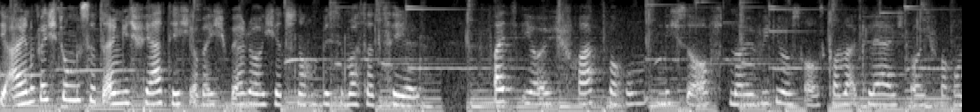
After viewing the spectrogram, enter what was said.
Die Einrichtung ist jetzt eigentlich fertig, aber ich werde euch jetzt noch ein bisschen was erzählen. Falls ihr euch fragt, warum nicht so oft neue Videos rauskommen, erkläre ich euch warum.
